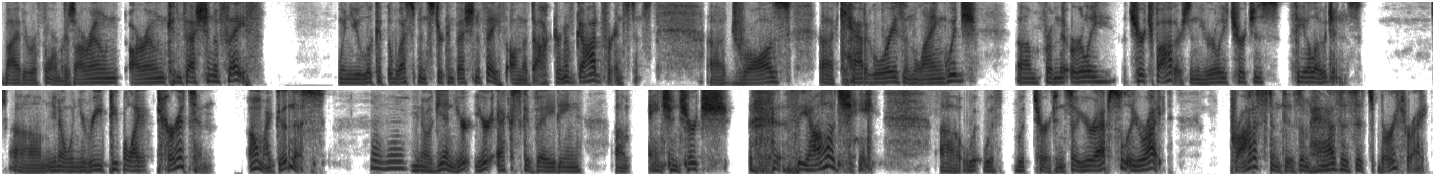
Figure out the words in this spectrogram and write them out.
by the reformers. Our own our own confession of faith when you look at the Westminster Confession of Faith on the doctrine of God, for instance, uh, draws uh, categories and language um, from the early church fathers and the early church's theologians. Um, you know, when you read people like Turretin, oh my goodness, mm-hmm. you know, again, you're you're excavating um, ancient church theology uh, with, with with Turretin. So you're absolutely right. Protestantism has as its birthright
